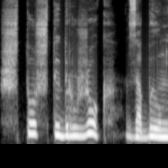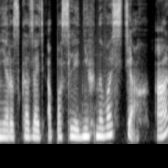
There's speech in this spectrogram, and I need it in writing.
«Что ж ты, дружок, забыл мне рассказать о последних новостях, а?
